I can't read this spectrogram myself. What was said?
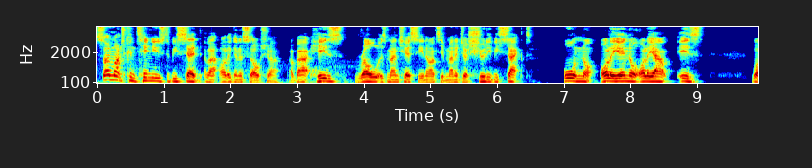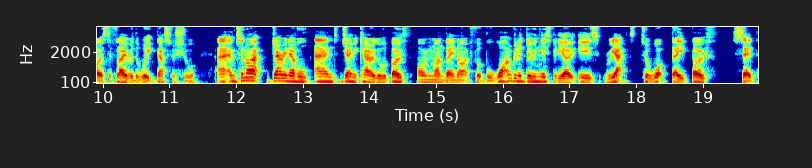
So much continues to be said about Ole Gunnar Solskjaer, about his role as Manchester United manager. Should he be sacked or not? Ole in or Ole out is, well, it's the flavour of the week, that's for sure. Uh, and tonight, Gary Neville and Jamie Carragher were both on Monday Night Football. What I'm going to do in this video is react to what they both said.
